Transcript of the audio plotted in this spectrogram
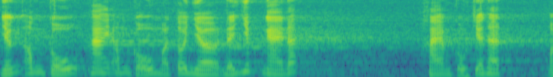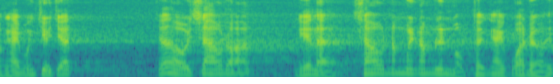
Những ông cụ, Hai ông cụ mà tôi nhờ để giúp Ngài đó, Hai ông cụ chết hết, Mà Ngài vẫn chưa chết. Chứ hồi sau đó, Nghĩa là sau 50 năm linh mục thời ngày qua đời,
